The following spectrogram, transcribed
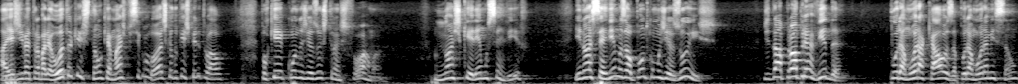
Aí a gente vai trabalhar outra questão que é mais psicológica do que espiritual. Porque quando Jesus transforma, nós queremos servir. E nós servimos ao ponto como Jesus de dar a própria vida por amor à causa, por amor à missão.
